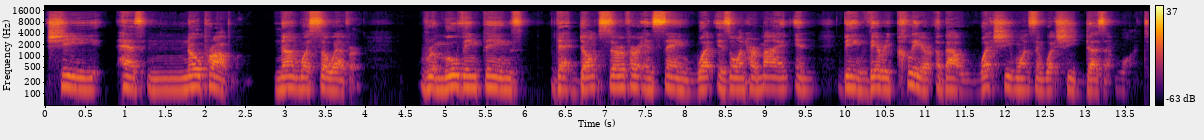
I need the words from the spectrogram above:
she has no problem, none whatsoever, removing things that don't serve her and saying what is on her mind and being very clear about what she wants and what she doesn't want.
